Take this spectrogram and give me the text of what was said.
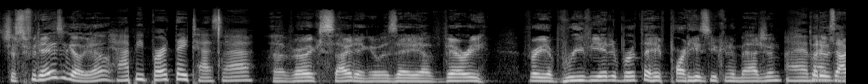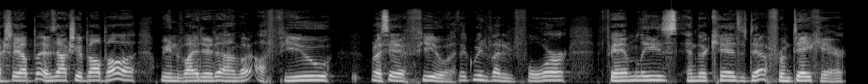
Just a few days ago, yeah. Happy birthday, Tessa. Uh, very exciting. It was a, a very, very abbreviated birthday party, as you can imagine. I But it was actually a, it was actually a Balboa. We invited um, a, few. When I say a few, I think we invited four families and their kids from daycare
